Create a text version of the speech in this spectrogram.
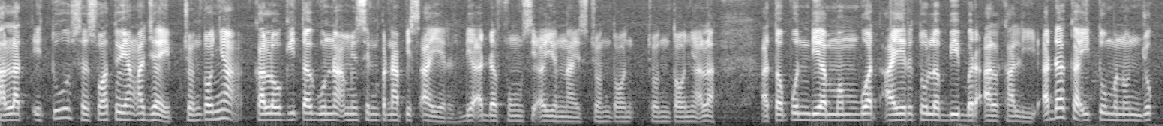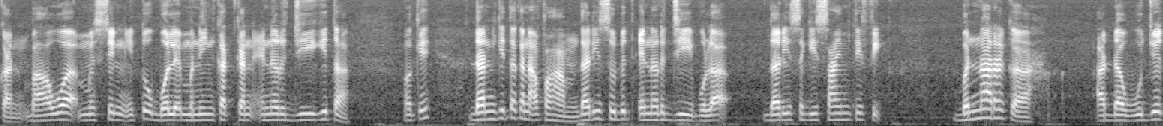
alat itu sesuatu yang ajaib. Contohnya kalau kita guna mesin penapis air, dia ada fungsi ionize contoh contohnya lah ataupun dia membuat air itu lebih beralkali. Adakah itu menunjukkan bahawa mesin itu boleh meningkatkan energi kita? Okey. Dan kita kena faham dari sudut energi pula dari segi saintifik. Benarkah ada wujud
